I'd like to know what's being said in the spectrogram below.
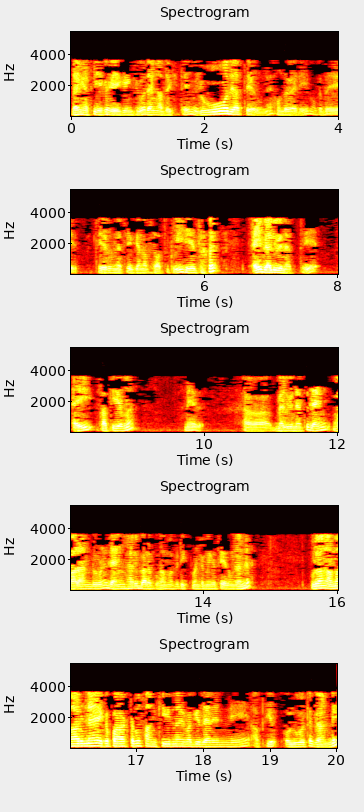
දැන් අපි ඒක වේගෙන් කිව්වා. දැන් අද හිතේ මෙලෝ දෙයක් තේරුන්නේ. හොඳ වැඩේ. මොකද ඒ තේරුම් නැති කියන අප සතුටුයි හේතුව ඇයි බැලුවේ නැත්තේ? ඇයි සතියම නේද? බැලුවේ නැත්නම් දැන් බලන්න ඕනේ. දැන් හරි බලපුවම අපිට ඉක්මනට මේක තේරුම් ගන්න පුළුවන්. අමාරු නෑ එකපාරටම සංකීර්ණයි වගේ දැනෙන්නේ අපි ඔළුවට ගන්නෙ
